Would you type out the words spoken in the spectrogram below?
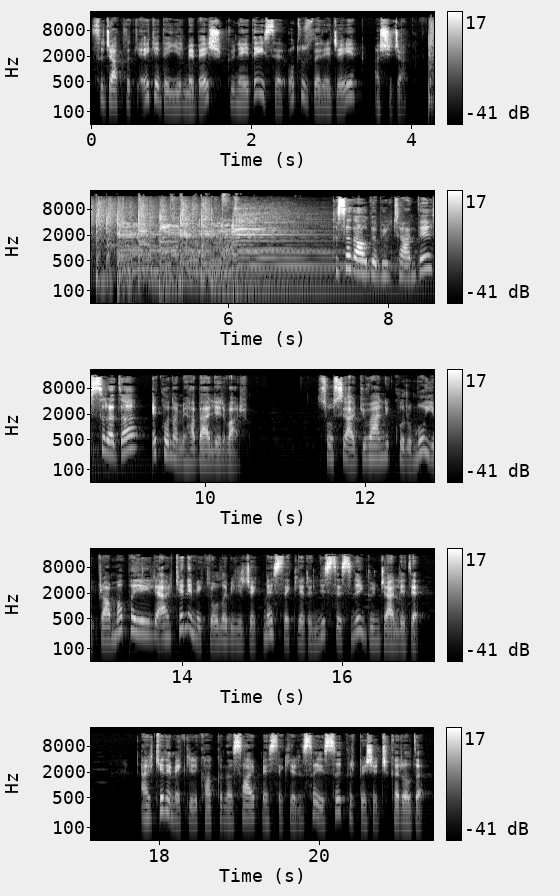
Sıcaklık Ege'de 25, güneyde ise 30 dereceyi aşacak. Kısa Dalga Bülten'de sırada ekonomi haberleri var. Sosyal Güvenlik Kurumu yıpranma payı ile erken emekli olabilecek mesleklerin listesini güncelledi. Erken emeklilik hakkına sahip mesleklerin sayısı 45'e çıkarıldı.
